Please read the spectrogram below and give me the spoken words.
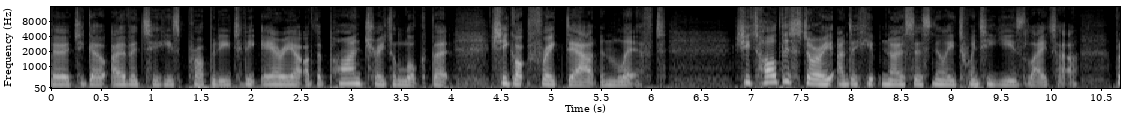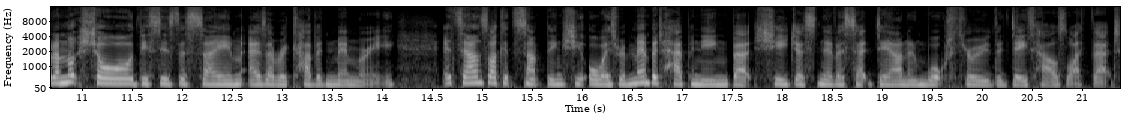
her to go over to his property to the area of the pine tree to look but she got freaked out and left. She told this story under hypnosis nearly 20 years later, but I'm not sure this is the same as a recovered memory. It sounds like it's something she always remembered happening, but she just never sat down and walked through the details like that.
